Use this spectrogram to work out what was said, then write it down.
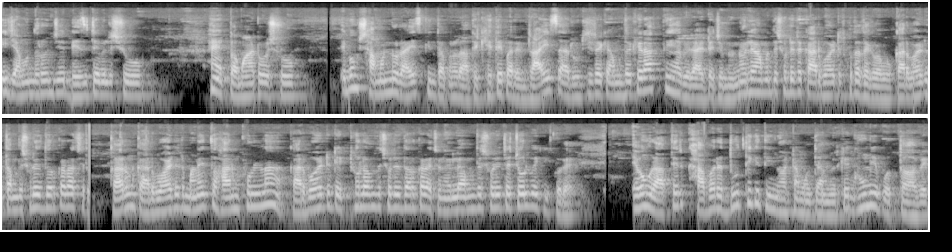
এই যেমন ধরুন যে ভেজিটেবল স্যুপ হ্যাঁ টমেটো স্যুপ এবং সামান্য রাইস কিন্তু আপনারা রাতে খেতে পারেন। রাইস আর রুটিটাকে আমাদেরকে রাখতেই হবে রাইটের জন্য। নাহলে আমাদের শরীরে কার্বোহাইড্রেট কোথা থেকে পাবো? কার্বোহাইড্রেট আমাদের শরীরে দরকার আছে। কারণ কার্বোহাইড্রেট মানে তো হার্মফুল না। কার্বোহাইড্রেট একটু হলে আমাদের শরীরে দরকার আছে নাহলে আমাদের শরীরটা চলবে কী করে? এবং রাতের খাবারের দু থেকে তিন ঘণ্টার মধ্যে আমাদেরকে ঘুমিয়ে পড়তে হবে।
